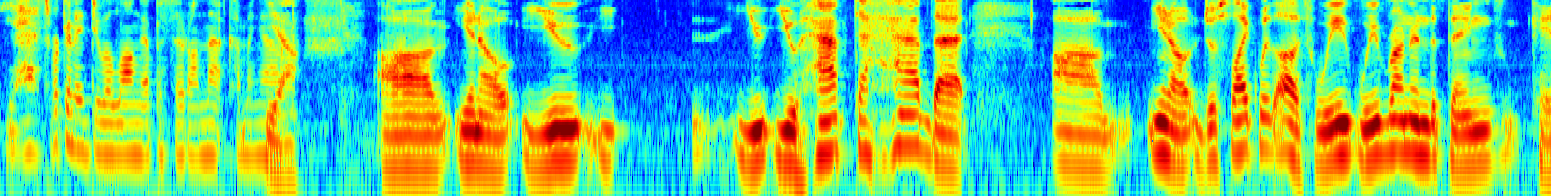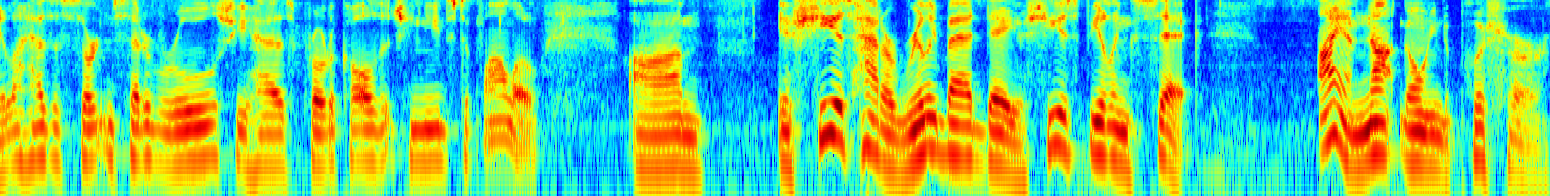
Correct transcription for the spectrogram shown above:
Yes, we're going to do a long episode on that coming up. Yeah. Um, you know, you you you you have to have that. Um, you know, just like with us, we we run into things. Kayla has a certain set of rules. She has protocols that she needs to follow. Um, if she has had a really bad day, if she is feeling sick, I am not going to push her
